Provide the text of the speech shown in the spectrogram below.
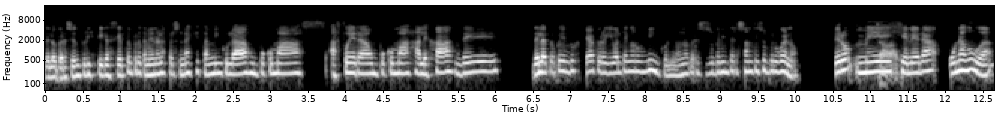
de la operación turística, ¿cierto? Pero también a las personas que están vinculadas un poco más afuera, un poco más alejadas de, la propia industria, pero que igual tengan un vínculo, Me parece súper interesante y súper bueno. Pero me genera una duda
